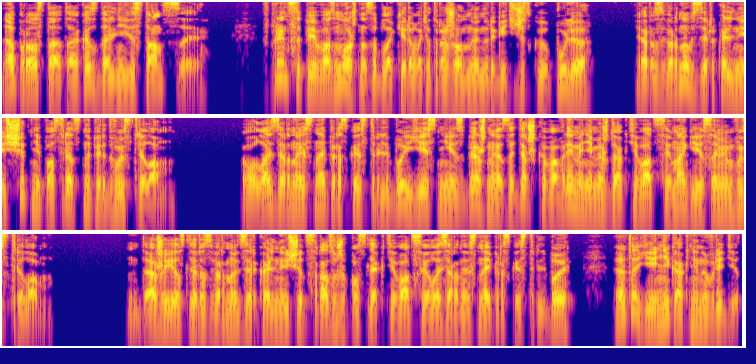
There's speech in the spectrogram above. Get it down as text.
а просто атака с дальней дистанции. В принципе, возможно заблокировать отраженную энергетическую пулю, развернув зеркальный щит непосредственно перед выстрелом. У лазерной снайперской стрельбы есть неизбежная задержка во времени между активацией магии и самим выстрелом. Даже если развернуть зеркальный щит сразу же после активации лазерной снайперской стрельбы, это ей никак не навредит.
